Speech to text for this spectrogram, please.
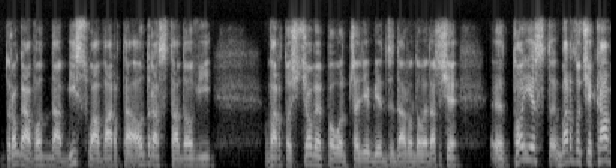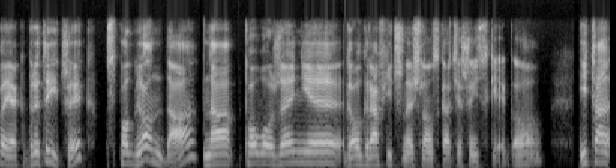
Droga wodna Wisła-Warta-Odra stanowi wartościowe połączenie międzynarodowe. Znaczy się, e, to jest bardzo ciekawe, jak Brytyjczyk spogląda na położenie geograficzne Śląska Cieszyńskiego i ta,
